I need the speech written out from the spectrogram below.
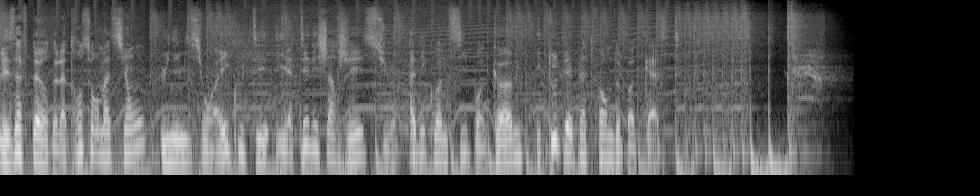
Les Afters de la Transformation, une émission à écouter et à télécharger sur adequancy.com et toutes les plateformes de podcast.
